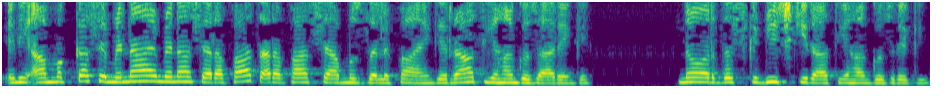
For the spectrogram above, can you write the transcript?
यानी आप मक्का से मिना है, मिना से अरफात अरफात से आप मुजदलिफा आएँगे, रात यहाँ गुजारेंगे। नौ और दस के बीच की रात यहाँ गुजरेगी।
